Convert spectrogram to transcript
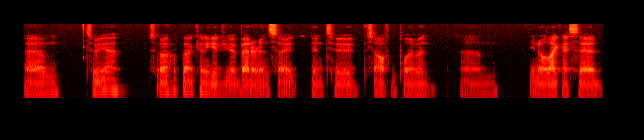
um, so yeah, so I hope that kind of gives you a better insight into self-employment. Um, you know, like I said,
